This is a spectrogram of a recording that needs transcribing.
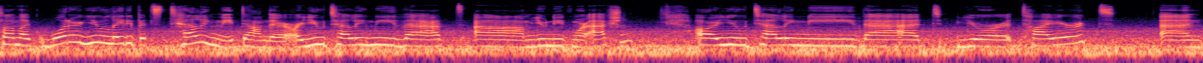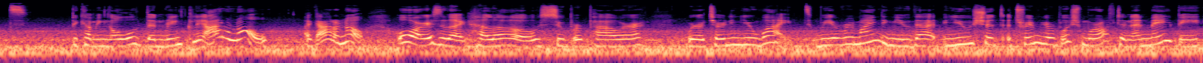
So I'm like, what are you lady bits telling me down there? Are you telling me that um, you need more action? Are you telling me that you're tired and becoming old and wrinkly? I don't know. Like, I don't know. Or is it like, hello, superpower, we're turning you white. We are reminding you that you should trim your bush more often and maybe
